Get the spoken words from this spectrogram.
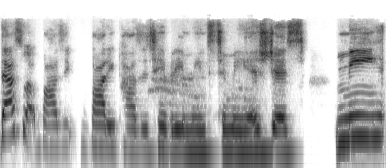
that's what body body positivity means to me is just me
